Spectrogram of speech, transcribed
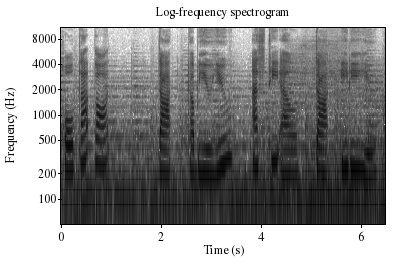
holdthatthought.wustl.edu.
